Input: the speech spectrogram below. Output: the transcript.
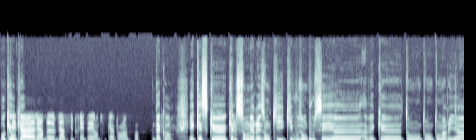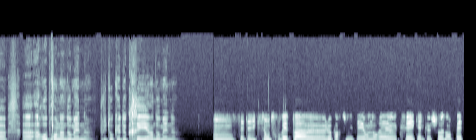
Ok, mais ça a l'air de bien s'y prêter, en tout cas, pour l'instant. D'accord. Et qu'est-ce que, quelles sont les raisons qui, qui vous ont poussé euh, avec euh, ton, ton, ton, mari à, à, à, reprendre un domaine plutôt que de créer un domaine? On s'était dit que si on ne trouvait pas l'opportunité, on aurait créé quelque chose en fait.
